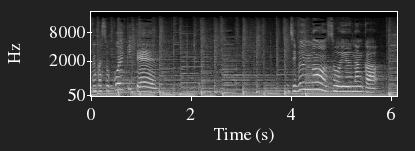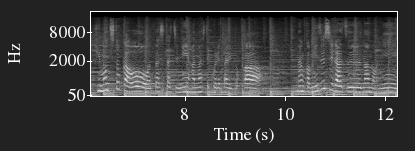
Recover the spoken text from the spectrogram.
なんかそこへ来て自分のそういうなんか気持ちとかを私たちに話してくれたりとかなんか見ず知らずなのに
